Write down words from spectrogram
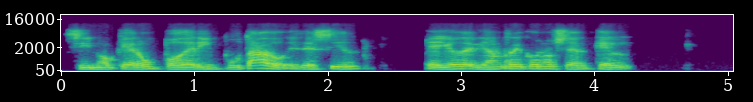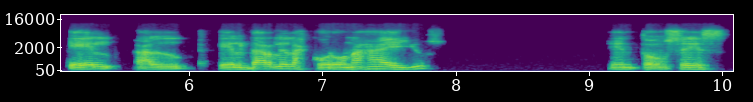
sino que era un poder imputado, es decir, ellos debían reconocer que él, al él darle las coronas a ellos, entonces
